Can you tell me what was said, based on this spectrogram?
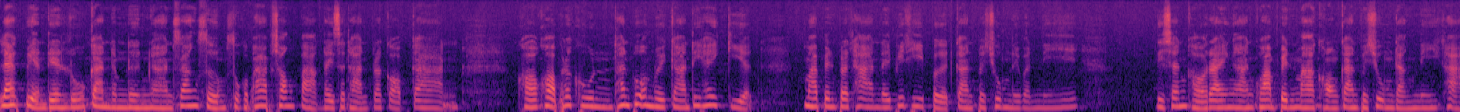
แลกเปลี่ยนเรียนรู้การดำเนินงานสร้างเสริมสุขภาพช่องปากในสถานประกอบการ ขอขอบพระคุณท่านผู้อำนวยการที่ให้เกียรติ มาเป็นประธานในพิธีเปิดการประชุมในวันนี้ ดิฉันขอรายงานความเป็นมาของการประชุมดังนี้ค่ะ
